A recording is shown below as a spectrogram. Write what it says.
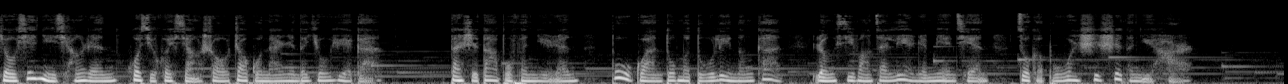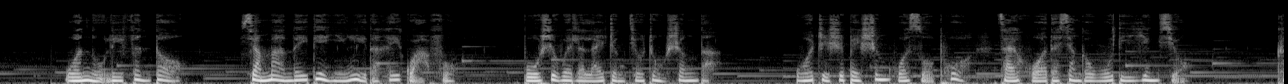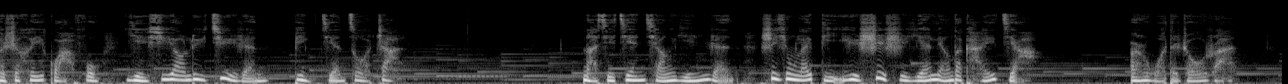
有些女强人或许会享受照顾男人的优越感。但是，大部分女人不管多么独立能干，仍希望在恋人面前做个不问世事的女孩。我努力奋斗，像漫威电影里的黑寡妇，不是为了来拯救众生的，我只是被生活所迫，才活得像个无敌英雄。可是，黑寡妇也需要绿巨人并肩作战。那些坚强隐忍是用来抵御世事炎凉的铠甲，而我的柔软，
